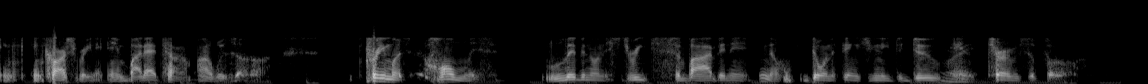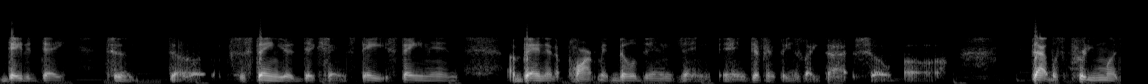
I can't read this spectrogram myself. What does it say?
in incarcerated. And by that time, I was uh, pretty much homeless, living on the streets, surviving, and you know, doing the things you need to do right. in terms of day to day to sustain your addiction, stay staying in abandoned apartment buildings and and different things like that. So uh, that was pretty much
